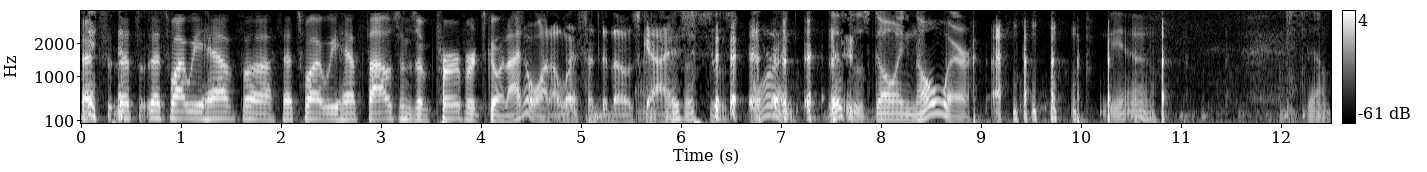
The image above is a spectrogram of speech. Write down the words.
That's that's that's why we have uh, that's why we have thousands of perverts going. I don't want to listen to those guys. This is boring. this is going nowhere. yeah. So,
